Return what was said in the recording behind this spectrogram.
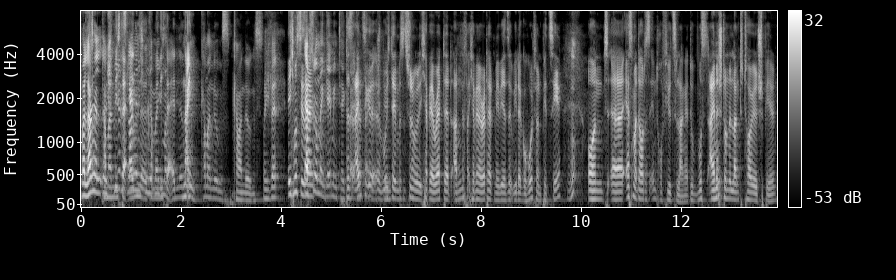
War lange, Kann man Spiel nicht da lange Ende- mehr kann man nicht da Ende- Nein, kann man nirgends. Kann man nirgends. Und ich werde Ich muss dir sagen, sogar mein Gaming-Tag Das Einzige, wo ich da ein bisschen schön wurde, ich habe ja Red Dead angefangen, ich habe ja Red Dead mir wieder, wieder geholt für den PC. Mhm. Und äh, erstmal dauert das Intro viel zu lange. Du musst eine Stunde lang Tutorial spielen.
